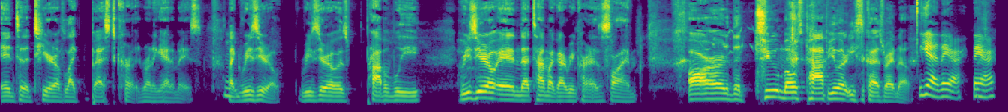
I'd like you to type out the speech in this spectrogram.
into the tier of like best currently running animes. Like ReZero. ReZero is probably ReZero and that time I got reincarnated as a slime are the two most popular isekais right now. Yeah, they are. They are.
